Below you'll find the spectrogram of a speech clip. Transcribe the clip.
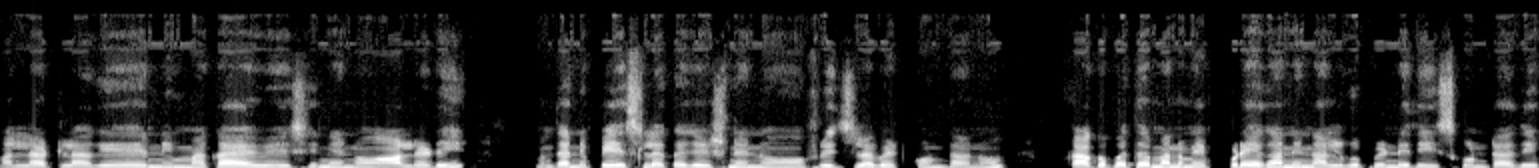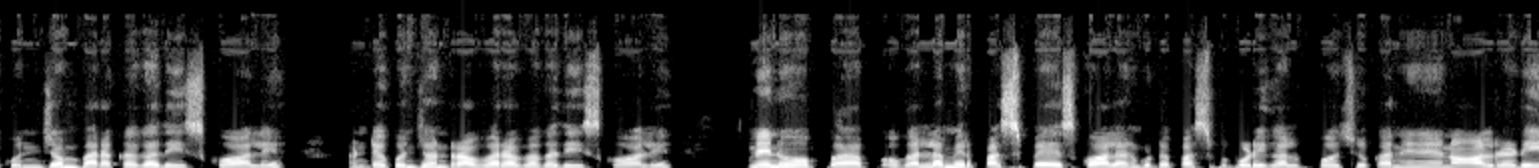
మళ్ళీ అట్లాగే నిమ్మకాయ వేసి నేను ఆల్రెడీ దాన్ని పేస్ట్ లెక్క చేసి నేను ఫ్రిడ్జ్‌లో పెట్టుకుంటాను. కాకపోతే మనం ఎప్పుడే కానీ నలుగు పిండి తీసుకుంటే అది కొంచెం బరకగా తీసుకోవాలి. అంటే కొంచెం రవ్వ రవ్వగా తీసుకోవాలి. నేను ప ఒకవేళ మీరు పసుపు వేసుకోవాలనుకుంటే పసుపు పొడి కలుపుకోవచ్చు. కానీ నేను ఆల్రెడీ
